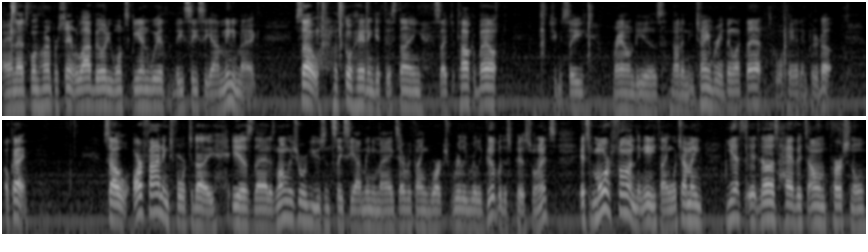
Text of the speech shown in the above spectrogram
And that's 100% reliability once again with the CCI Mini Mag. So let's go ahead and get this thing safe to talk about. As you can see, round is not in the chamber, anything like that. Let's go ahead and put it up. Okay, so our findings for today is that as long as you're using CCI Mini Mags, everything works really, really good with this pistol. And it's, it's more fun than anything, which I mean, yes, it does have its own personal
